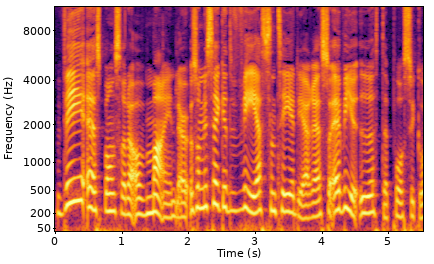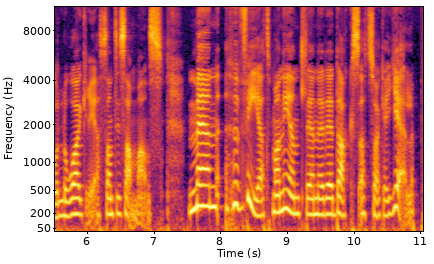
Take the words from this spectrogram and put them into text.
Vi är sponsrade av Mindler och som ni säkert vet sedan tidigare så är vi ju ute på psykologresan tillsammans. Men hur vet man egentligen när det är dags att söka hjälp?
